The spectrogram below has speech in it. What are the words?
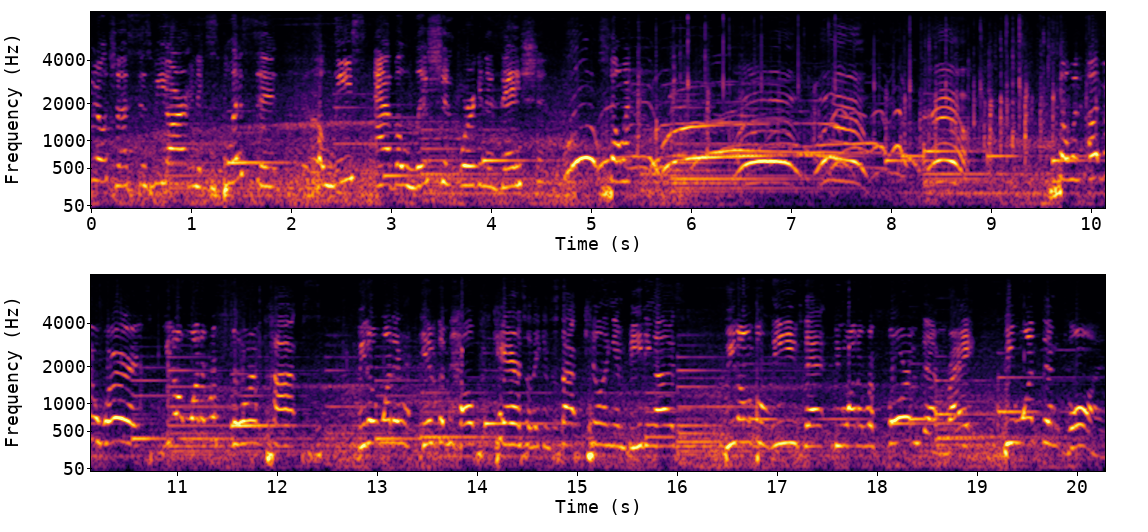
Justice, we are an explicit police abolition organization. So in, so in other words, we don't want to reform cops. We don't want to give them health care so they can stop killing and beating us. We don't believe that we want to reform them, right? We want them gone.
